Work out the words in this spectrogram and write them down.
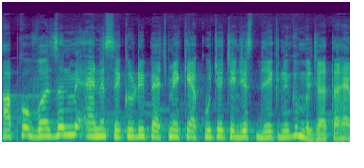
आपको वर्जन में एन सिक्योरिटी पैच में क्या कुछ चेंजेस देखने को मिल जाता है।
